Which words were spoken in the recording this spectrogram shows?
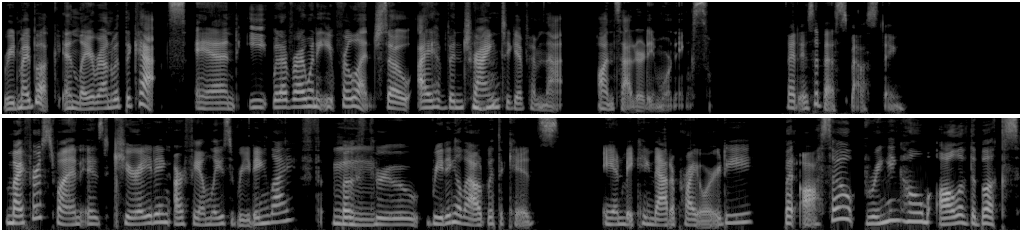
read my book and lay around with the cats and eat whatever I want to eat for lunch. So I have been trying mm-hmm. to give him that on Saturday mornings. That is a best spouse thing. My first one is curating our family's reading life, mm. both through reading aloud with the kids and making that a priority, but also bringing home all of the books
